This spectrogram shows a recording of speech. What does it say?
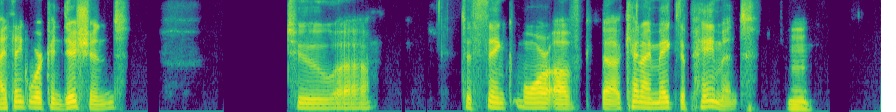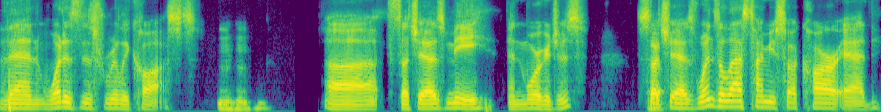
i think we're conditioned to uh, to think more of uh, can i make the payment Hmm. than what does this really cost Mhm. Uh, such as me and mortgages such as when's the last time you saw a car ad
